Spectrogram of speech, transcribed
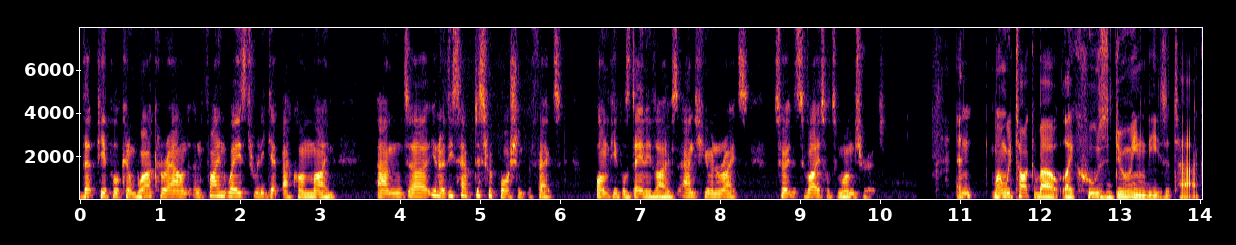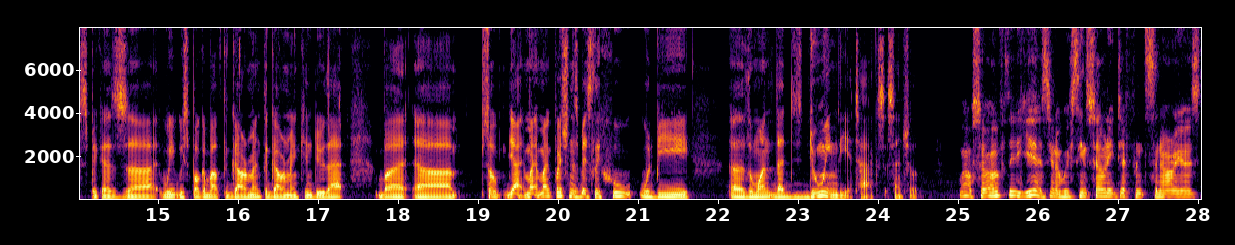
that people can work around and find ways to really get back online. And uh, you know these have disproportionate effects on people's daily lives and human rights. So it's vital to monitor it. And when we talk about like who's doing these attacks, because uh, we, we spoke about the government, the government can do that. But uh, so, yeah, my, my question is basically who would be uh, the one that's doing the attacks essentially? Well, so over the years, you know, we've seen so many different scenarios,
